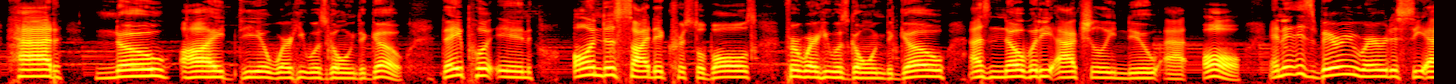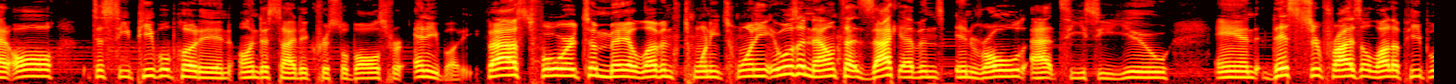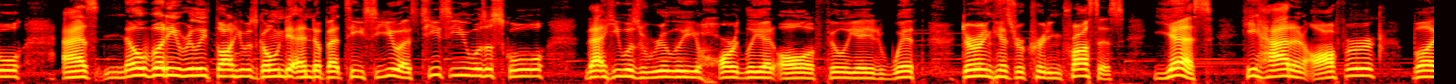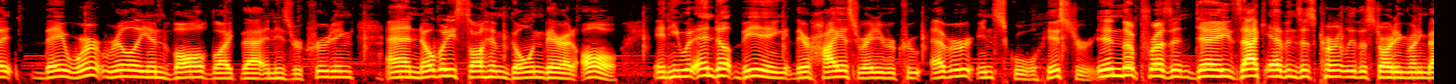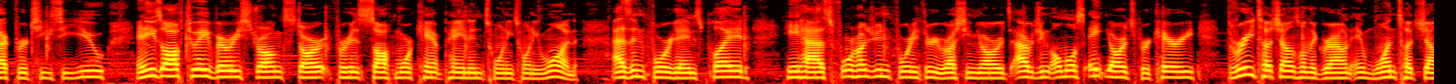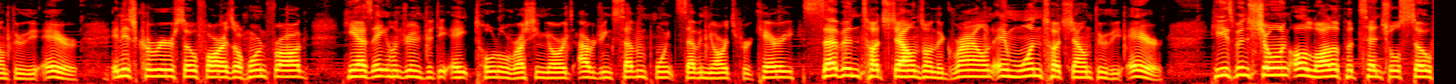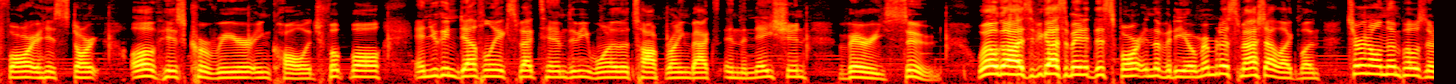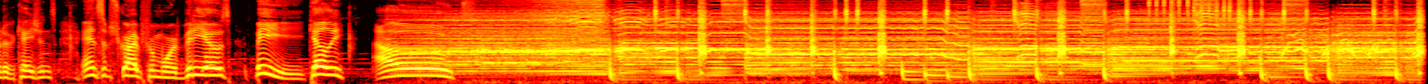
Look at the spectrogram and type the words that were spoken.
had no idea where he was going to go. They put in undecided crystal balls for where he was going to go, as nobody actually knew at all. And it is very rare to see at all to see people put in undecided crystal balls for anybody. Fast forward to May 11th, 2020, it was announced that Zach Evans enrolled at TCU, and this surprised a lot of people as nobody really thought he was going to end up at TCU, as TCU was a school that he was really hardly at all affiliated with during his recruiting process. Yes, he had an offer, but they weren't really involved like that in his recruiting, and nobody saw him going there at all. And he would end up being their highest rated recruit ever in school history. In the present day, Zach Evans is currently the starting running back for TCU, and he's off to a very strong start for his sophomore campaign in 2021. As in four games played, he has 443 rushing yards, averaging almost 8 yards per carry, 3 touchdowns on the ground, and 1 touchdown through the air. In his career so far as a Horned Frog, he has 858 total rushing yards, averaging 7.7 yards per carry, 7 touchdowns on the ground, and 1 touchdown through the air. He's been showing a lot of potential so far in his start of his career in college football, and you can definitely expect him to be one of the top running backs in the nation very soon. Well, guys, if you guys have made it this far in the video, remember to smash that like button, turn on them post notifications, and subscribe for more videos. B. Kelly, out.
